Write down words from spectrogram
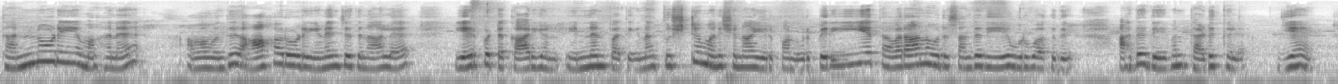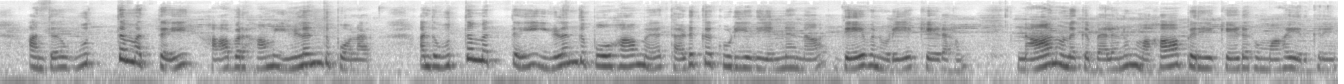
தன்னுடைய மகனை அவன் வந்து ஆகாரோட இணைஞ்சதுனால ஏற்பட்ட காரியம் என்னன்னு பார்த்தீங்கன்னா துஷ்ட மனுஷனாக இருப்பான். ஒரு பெரிய தவறான ஒரு சந்ததியே உருவாகுது. அதை தேவன் தடுக்கலை. ஏன்? அந்த உத் உத்தமத்தை ஆபரகாம் இழந்து போனார். அந்த உத்தமத்தை இழந்து போகாமல் தடுக்கக்கூடியது என்னன்னா தேவனுடைய கேடகம். நான் உனக்கு பலனும் மகா பெரிய கேடகமாக இருக்கிறேன்.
